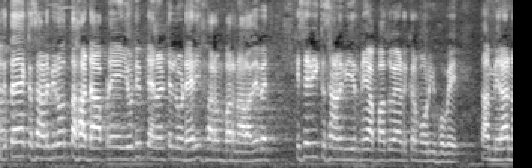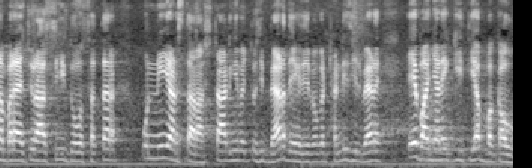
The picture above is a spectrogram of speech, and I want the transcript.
ਸਵਾਗਤ ਹੈ ਕਿਸਾਨ ਵੀਰੋ, ਤੁਹਾਡਾ ਆਪਣੇ YouTube channel Dhillon dairy farm Barnala ਦੇ ਵਿੱਚ। ਕਿਸੇ ਵੀ ਕਿਸਾਨ ਵੀਰ ਨੇ ਆਪਾਂ ਤੋਂ ਐਡ ਕਰਵਾਉਣੀ ਹੋਵੇ ਤਾਂ ਮੇਰਾ ਨੰਬਰ ਹੈ 8427 19817 ਸਟਾਰਟਿੰਗ ਵਿੱਚ ਤੁਸੀਂ ਬੈੜ ਦੇਖਦੇ ਹੋ ਕਿ ਠੰਡੀ ਸੀਲ ਬੈੜ। ਇਹ ਬਾਈਆਂ ਨੇ ਕੀਤੀ ਆ ਬਕਾਊ।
